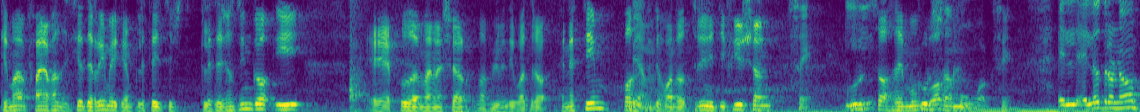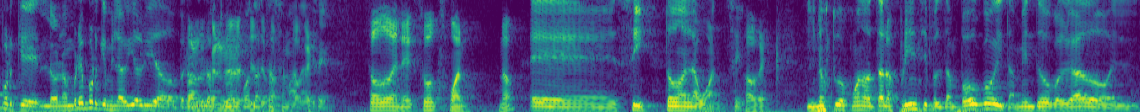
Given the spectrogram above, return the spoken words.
¿qué más? Final Fantasy VII Remake en PlayStation, PlayStation 5 y eh, Football Manager 2024 en Steam. Vos estuviste jugando Trinity Fusion. Sí. Cursos de Moonwalk. Curso de Moonwalk, sí. El, el otro no, porque lo nombré porque me lo había olvidado, pero no lo estuve jugando esta semana, sí. Todo en Xbox One, ¿no? Eh, sí, todo en la One, sí. Y no estuve jugando a Talos Principal tampoco, y también tengo colgado el,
